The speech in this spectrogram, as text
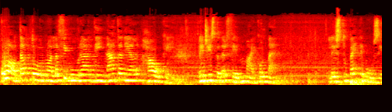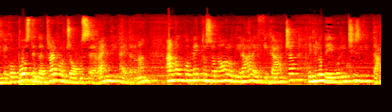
ruota attorno alla figura di Nathaniel Hawking, regista del film Michael Mann. Le stupende musiche composte da Trevor Jones e Randy Ederman hanno un commento sonoro di rara efficacia e di lodevole incisività,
